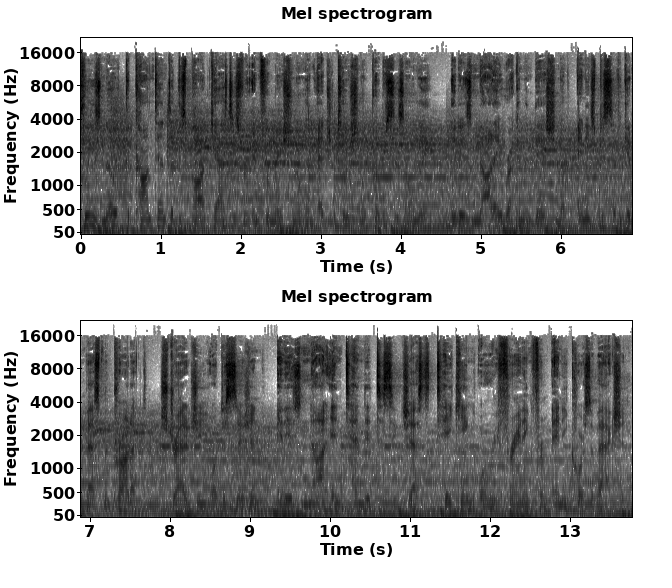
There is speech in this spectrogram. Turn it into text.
Please note the content of this podcast is for informational and educational purposes only. It is not a recommendation of any specific investment product, strategy, or decision. It is not intended to suggest taking or refraining from any course of action.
